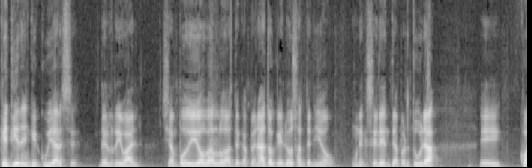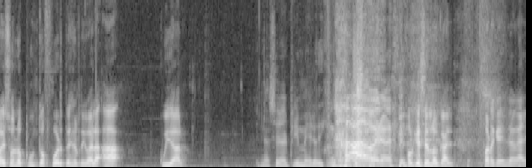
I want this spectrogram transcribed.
¿Qué tienen que cuidarse del rival? Si han podido verlo durante el campeonato, que los han tenido una excelente apertura. eh, ¿Cuáles son los puntos fuertes del rival a cuidar? Nacional primero, dije. ah, bueno, ¿Por qué es el local? porque es local.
